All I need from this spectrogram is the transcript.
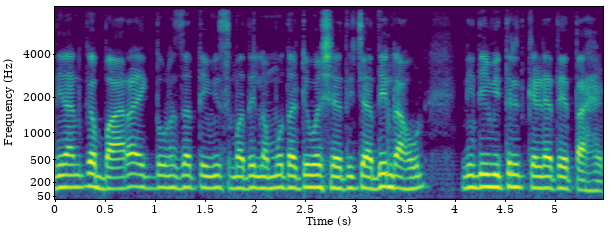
दिनांक बारा एक दोन हजार तेवीसमधील नमूद अटी व शर्तीच्या अधीन राहून निधी वितरित करण्यात येत आहे.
